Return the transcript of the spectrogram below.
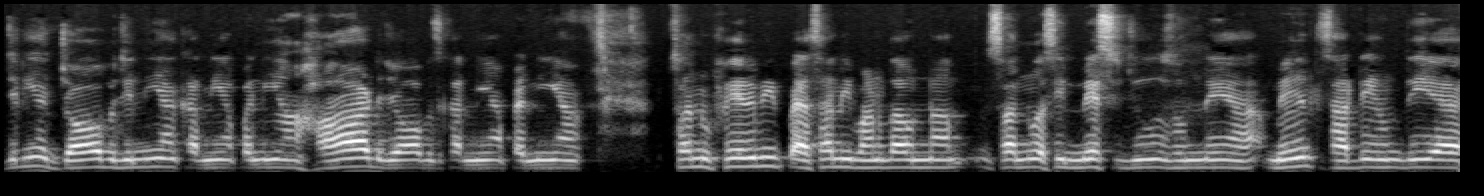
ਜਿਹੜੀਆਂ ਜੌਬ ਜਿੰਨੀਆਂ ਕਰਨੀਆਂ ਪੈਂਦੀਆਂ ਹਾਰਡ ਜੌਬਸ ਕਰਨੀਆਂ ਪੈਂਦੀਆਂ ਸਾਨੂੰ ਫਿਰ ਵੀ ਪੈਸਾ ਨਹੀਂ ਬਣਦਾ ਉਹਨਾਂ, ਸਾਨੂੰ ਅਸੀਂ ਮਿਸਯੂਜ਼ ਹੁੰਨੇ ਆ ਮਿਹਨਤ ਸਾਡੀ ਹੁੰਦੀ ਹੈ।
